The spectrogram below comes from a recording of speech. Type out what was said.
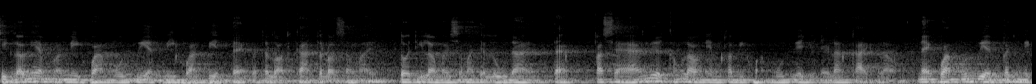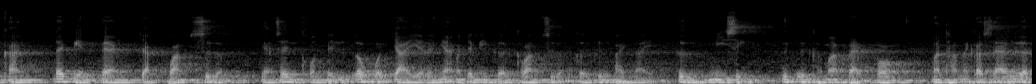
สิ่งเหล่านี้มันมีความหมุนเวียน มีความเปลี่ยนแปลงไปตลอดการตลอดสมัย โดยที่เราไม่สามารถจะรู้ได้ แต่กระแสเลือดของเราเนี่ยมันก็มีความหมุนเวียนอยู่ในร่างกายของเรา ในความหมุนเวียนก็จะมีการได้เปลี่ยนแปลงจากความเสื่อม อย่างเช่นคนเป็นโรคหัวใจอะไรเงี้ย มันจะมีเกิดความเสื่อมเกิดขึ้นภายใน คือมีสิ่งอื่นๆเข้ามาแปลกปลอมมันทำให้กระแสเลือด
